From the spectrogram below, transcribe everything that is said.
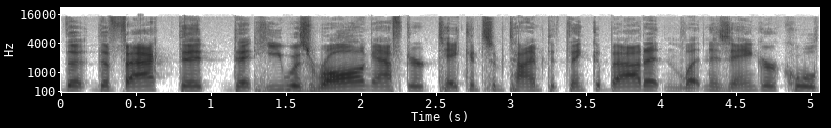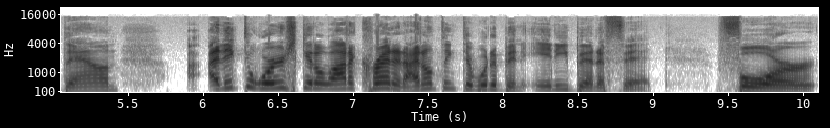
the the fact that that he was wrong after taking some time to think about it and letting his anger cool down. I think the Warriors get a lot of credit. I don't think there would have been any benefit for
